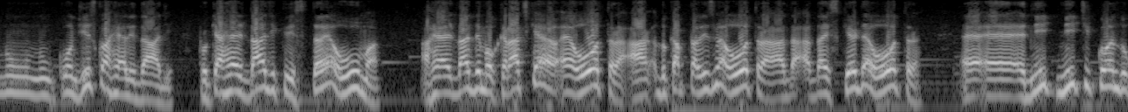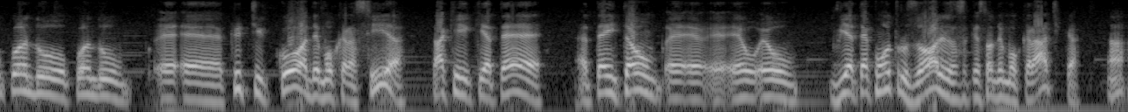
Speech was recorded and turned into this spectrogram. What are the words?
não, não condiz com a realidade. Porque a realidade cristã é uma, a realidade democrática é, é outra, a do capitalismo é outra, a da, a da esquerda é outra. É, é, Nietzsche, quando, quando, quando é, é, criticou a democracia, tá, que, que até, até então é, é, eu, eu vi até com outros olhos essa questão democrática, né?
